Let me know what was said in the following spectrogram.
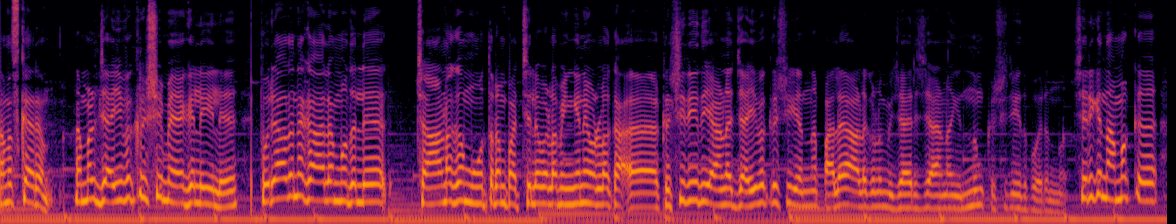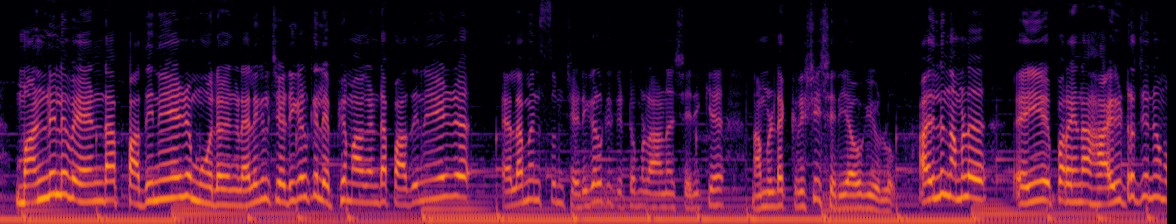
നമസ്കാരം. നമ്മൾ ജൈവകൃഷി മേഖലയിൽ പുരാതന കാലം മുതൽ ചാണകം മൂത്രം പച്ചിലവെള്ളം ഇങ്ങനെയുള്ള കൃഷി രീതിയാണ് കൃഷിരീതിയാണ് ജൈവകൃഷി എന്ന് പല ആളുകളും വിചാരിച്ചാണ് ഇന്നും കൃഷി ചെയ്തു പോരുന്നത്. ശരിക്കും നമുക്ക് മണ്ണിൽ വേണ്ട പതിനേഴ് മൂലകങ്ങൾ അല്ലെങ്കിൽ ചെടികൾക്ക് ലഭ്യമാകേണ്ട പതിനേഴ് എലമെൻസും ചെടികൾക്ക് കിട്ടുമ്പോഴാണ് ശരിക്ക് നമ്മളുടെ കൃഷി ശരിയാവുകയുള്ളൂ. അതിൽ നമ്മൾ ഈ പറയുന്ന ഹൈഡ്രജനും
